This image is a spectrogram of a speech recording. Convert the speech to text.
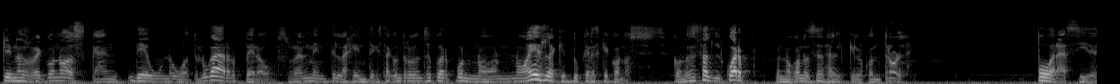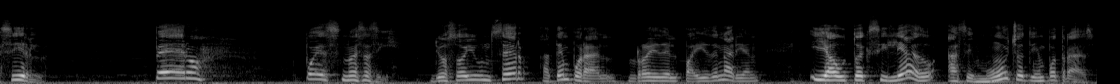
que nos reconozcan de uno u otro lugar, pero pues, realmente la gente que está controlando su cuerpo no, no es la que tú crees que conoces. Conoces al del cuerpo, pero no conoces al que lo controla. Por así decirlo. Pero, pues no es así. Yo soy un ser atemporal, rey del país de Narian, y autoexiliado hace mucho tiempo atrás,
